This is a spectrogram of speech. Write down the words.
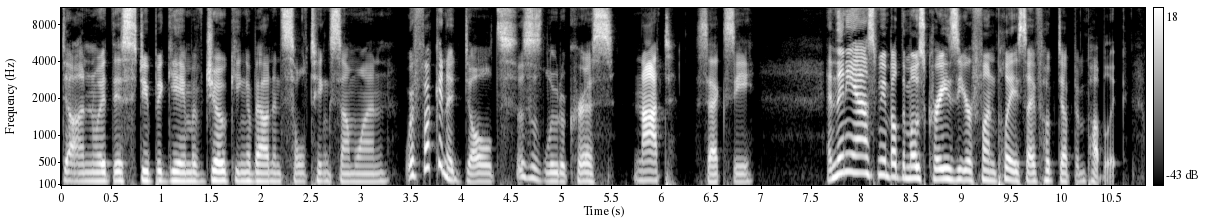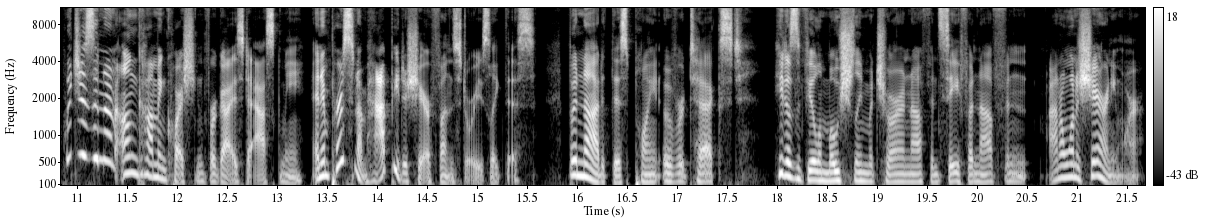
done with this stupid game of joking about insulting someone. We're fucking adults. This is ludicrous. Not sexy. And then he asked me about the most crazy or fun place I've hooked up in public, which isn't an uncommon question for guys to ask me. And in person, I'm happy to share fun stories like this, but not at this point over text. He doesn't feel emotionally mature enough and safe enough, and I don't want to share anymore.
